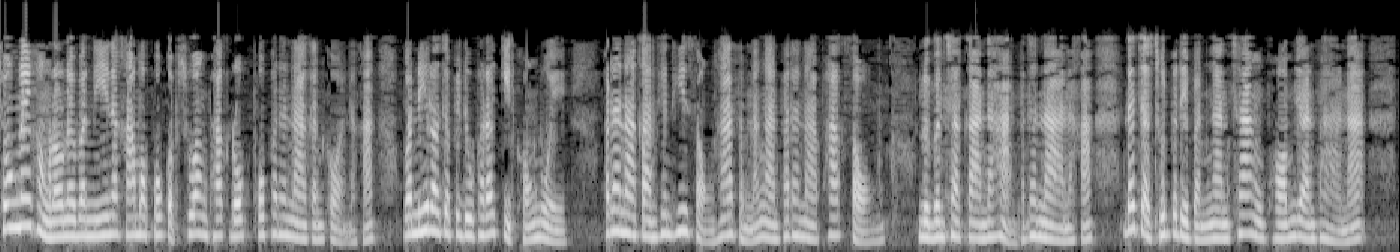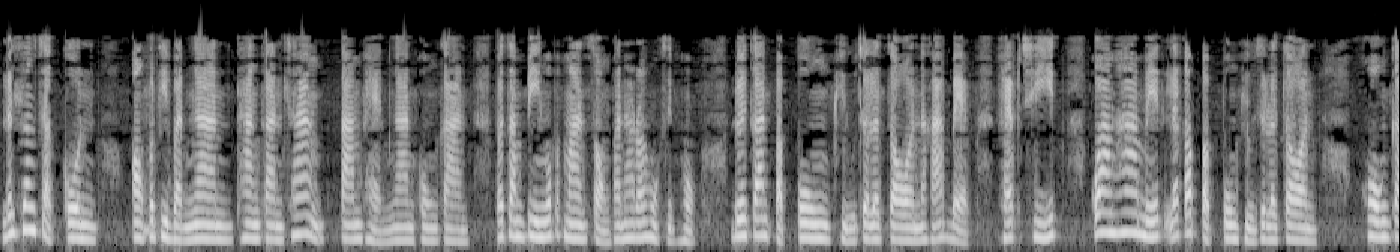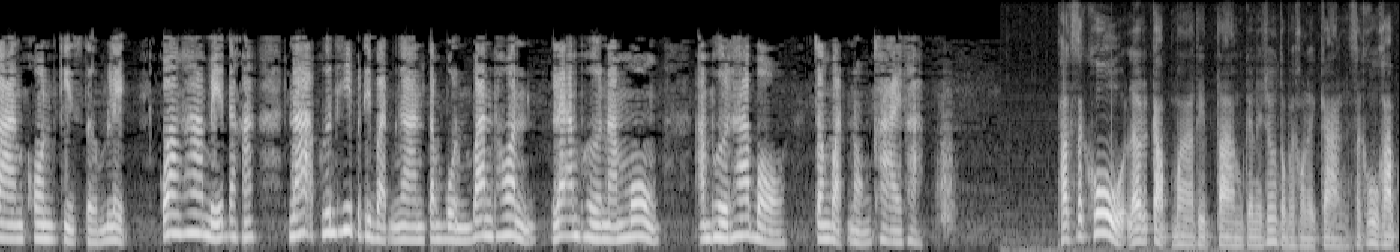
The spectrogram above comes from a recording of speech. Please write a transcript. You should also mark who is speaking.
Speaker 1: ช่วงแรกของเราในวันนี้นะคะ มาพบกับช่วงพักรบพบพัฒนากันก่อนนะคะ วันนี้เราจะไปดูภารกิจของหน่วย พัฒนาการเคลื่อนที่ 25 สำนักงงานพัฒนาภาค 2 หน่วยบัญชาการทหารพัฒนานะคะ ได้จัดชุดปฏิบัติงานช่างพร้อมยานพาหนะ และเครื่องจักรกลออกปฏิบัติงานทางการช่างตามแผนงานโครงการ ประจำปีงบประมาณ 2566 โดยการปรับปรุงผิวจราจรนะคะ แบบแคปชีตกว้าง 5 เมตร และก็ปรับปรุงผิวจราจร โครงการคอนกรีตเสริมเหล็ก กว้าง 5 เมตรนะคะ ณ พื้นที่ปฏิบัติงานตำบลบ้านท่อน และอำเภอน้ำโมงอำเภอท่าบ่อ จังหวัดหนองคายค่ะ
Speaker 2: พักสักครู่แล้วกลับมาติดตามกันในช่วงต่อไปของรายการสักครู่ครับ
